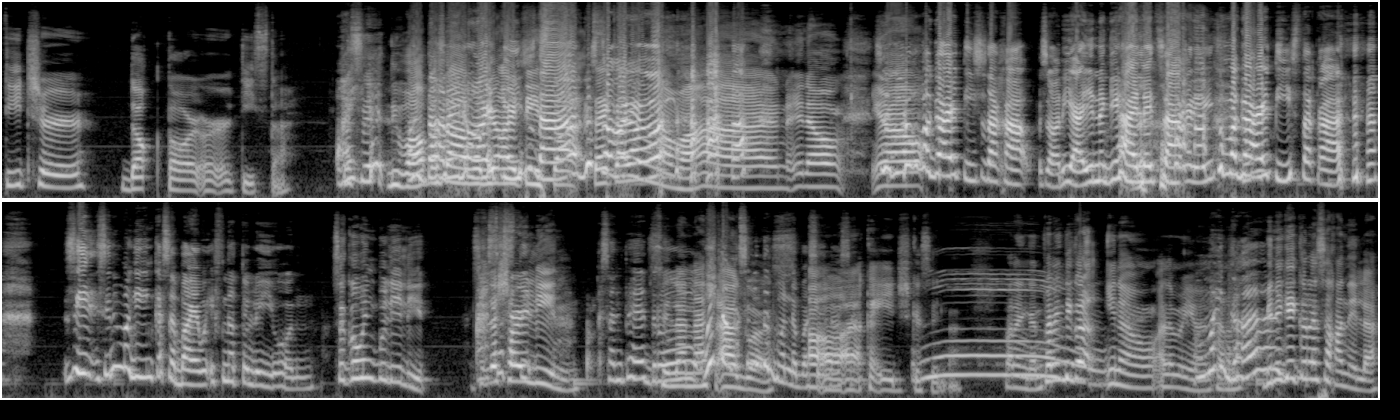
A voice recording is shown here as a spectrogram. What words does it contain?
Teacher, doctor, or artista. Ay, Kasi, di ba, pasama yung artista. Gusto Teka ko yun. naman. You know, you So, know, yung mag-artista ka, sorry ah, yung naging highlight sa akin eh. Kung mag-artista ka, si, sino magiging kasabay mo if natuloy yun? sa gawing bulilit. Sila Ah, Charlene. San Pedro? Sila Nash Wait, Aguas. kasunod mo na ba sila? Oo, Sa- ah, ka-age kasi. Oh. Parang ganun. Pero hindi ko, you know, alam mo yun. Oh my parang God. Binigay ko na sa kanila.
